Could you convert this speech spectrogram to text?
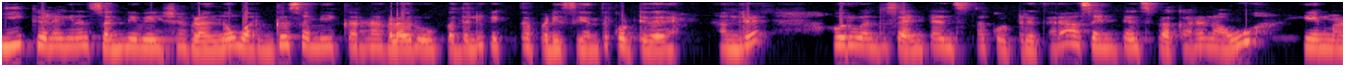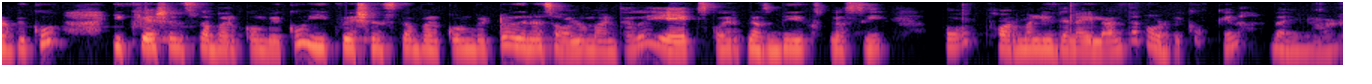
ಈ ಕೆಳಗಿನ ಸನ್ನಿವೇಶಗಳನ್ನು ವರ್ಗ ಸಮೀಕರಣಗಳ ರೂಪದಲ್ಲಿ ವ್ಯಕ್ತಪಡಿಸಿ ಅಂತ ಕೊಟ್ಟಿದ್ದಾರೆ. ಅಂದ್ರೆ, ಅವರು ಒಂದು ಸೆಂಟೆನ್ಸ್ನ ಕೊಟ್ಟಿರ್ತಾರೆ. ಆ ಸೆಂಟೆನ್ಸ್ ಪ್ರಕಾರ ನಾವು ಏನ್ ಮಾಡ್ಬೇಕು? ಇಕ್ವೇಶನ್ಸ್ನ ಬರ್ಕೊಬೇಕು. ಈಕ್ವೇಷನ್ಸ್ನ ನ ಬರ್ಕೊಂಡ್ಬಿಟ್ಟು ಅದನ್ನ ಸಾಲ್ವ್ ಮಾಡಿದಾಗ a x square plus b x plus c formal ಇದನ್ನ ಇಲ್ಲ ಅಂತ ನೋಡ್ಬೇಕು ಓಕೆನಾ ಬನ್ನಿ ನೋಡೋಣ.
